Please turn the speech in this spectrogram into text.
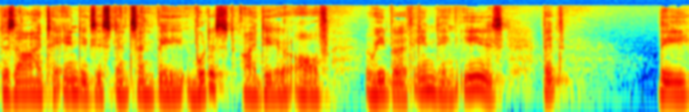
desire to end existence, and the Buddhist idea of rebirth ending is that the,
